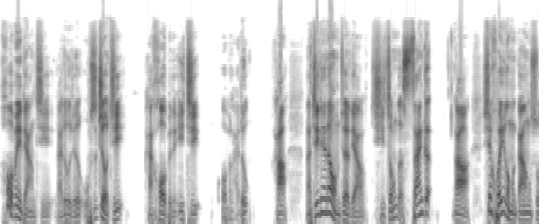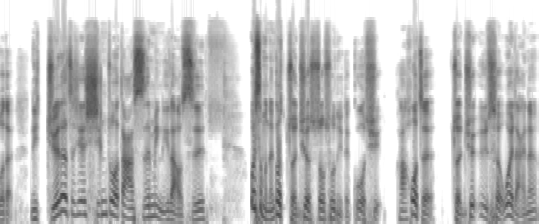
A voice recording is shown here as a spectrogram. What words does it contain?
后面两集来录，就是五十九集和后面的一集，我们来录。好，那今天呢，我们就聊其中的三个啊。先回应我们刚刚说的，你觉得这些星座大师、命理老师为什么能够准确说出你的过去啊，或者准确预测未来呢？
